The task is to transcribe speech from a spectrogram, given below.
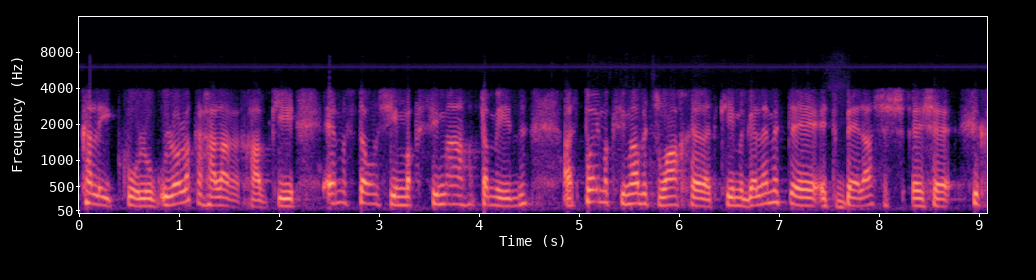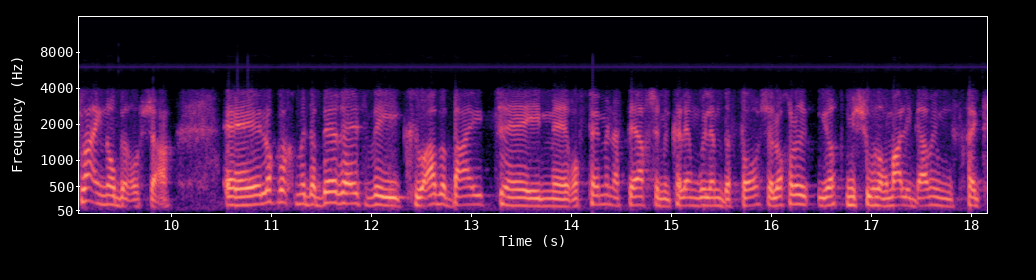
קל לעיכול, הוא לא לקהל הרחב, כי אמה סטון שהיא מקסימה תמיד, אז פה היא מקסימה בצורה אחרת, כי היא מגלמת את בלה, ששכלה אינו בראשה. לא כל כך מדברת והיא כלואה בבית עם רופא מנתח שמקלם וויליאם דפו, שלא יכול להיות מישהו נורמלי גם אם הוא משחק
